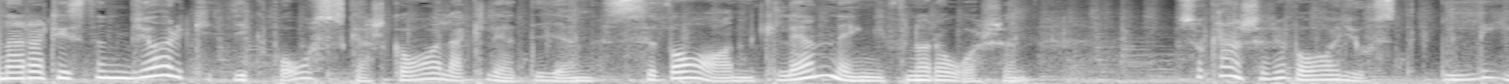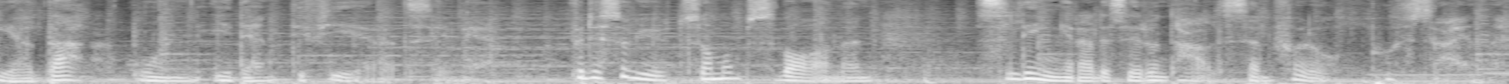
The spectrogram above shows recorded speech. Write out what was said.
När artisten Björk gick på Oscarsgala klädd i en svanklänning för några år sedan så kanske det var just Leda hon identifierade sig med. För det såg ut som om svanen slingrade sig runt halsen för att pussa henne.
